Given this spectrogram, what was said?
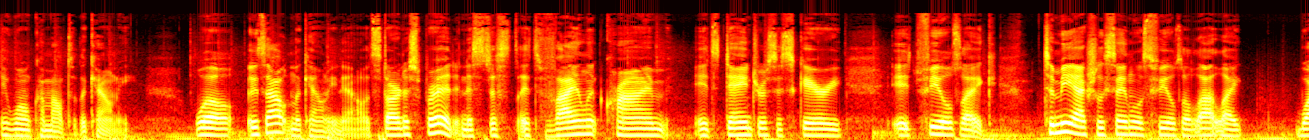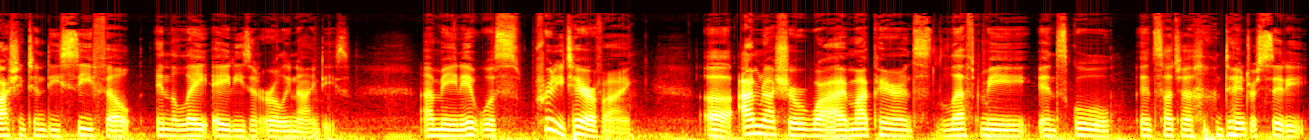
It won't come out to the county. Well, it's out in the county now. It's starting to spread and it's just it's violent crime. It's dangerous, it's scary. It feels like to me actually St. Louis feels a lot like Washington D.C. felt in the late 80s and early 90s. I mean, it was pretty terrifying. Uh, I'm not sure why my parents left me in school in such a dangerous city,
